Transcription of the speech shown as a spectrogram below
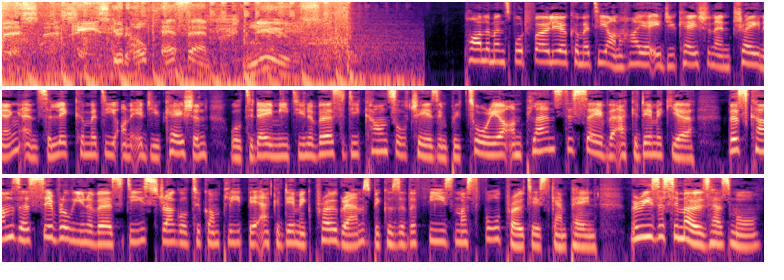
This is Good Hope FM News. Parliament's Portfolio Committee on Higher Education and Training and Select Committee on Education will today meet university council chairs in Pretoria on plans to save the academic year. This comes as several universities struggle to complete their academic programs because of the Fees Must Fall protest campaign. Marisa Simoes has more.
